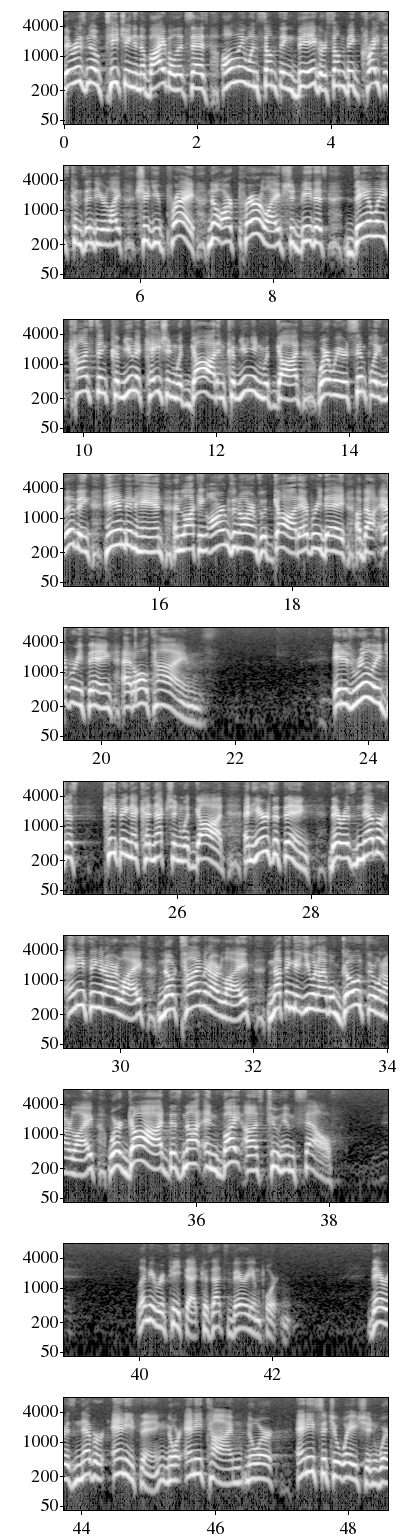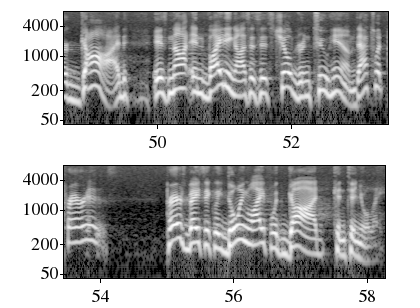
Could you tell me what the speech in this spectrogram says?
There is no teaching in the Bible that says only when something big or some big crisis comes into your life should you pray. No, our prayer life should be this daily, constant communication with God and communion with God where we are simply living hand in hand and locking arms in arms with God every day about everything at all times. It is really just keeping a connection with God. And here's the thing there is never anything in our life, no time in our life, nothing that you and I will go through in our life where God does not invite us to Himself. Let me repeat that because that's very important. There is never anything, nor any time, nor any situation where God is not inviting us as His children to Him. That's what prayer is. Prayer is basically doing life with God continually.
